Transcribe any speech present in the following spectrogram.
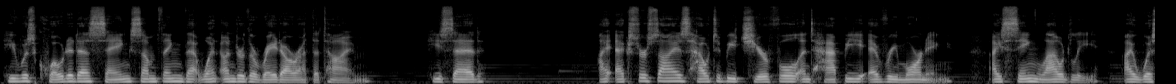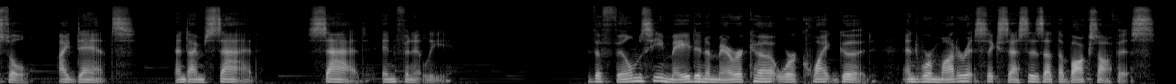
he was quoted as saying something that went under the radar at the time. He said, I exercise how to be cheerful and happy every morning. I sing loudly, I whistle, I dance, and I'm sad, sad infinitely. The films he made in America were quite good and were moderate successes at the box office,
